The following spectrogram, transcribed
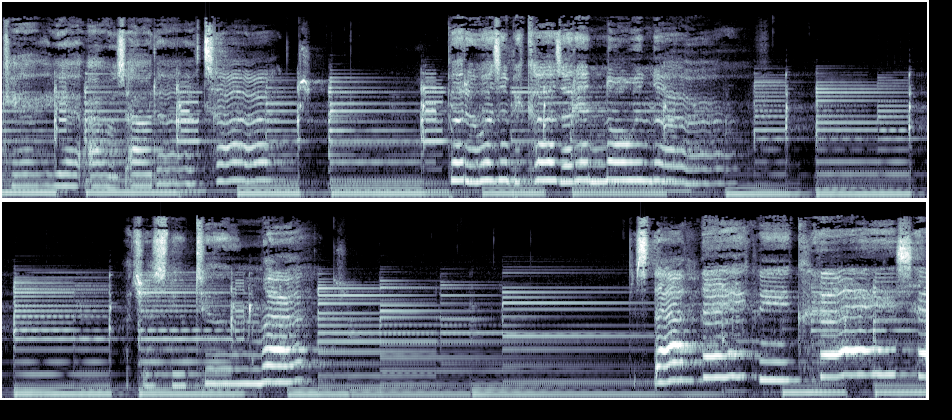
care, yeah, I was out of touch. But it wasn't because I didn't know enough. Just knew too much. Does that make me crazy?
